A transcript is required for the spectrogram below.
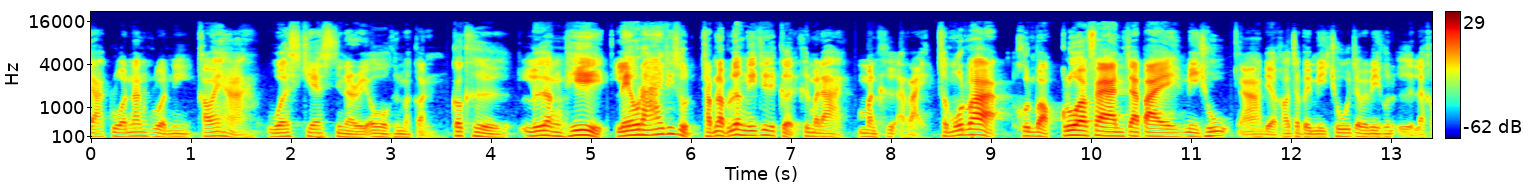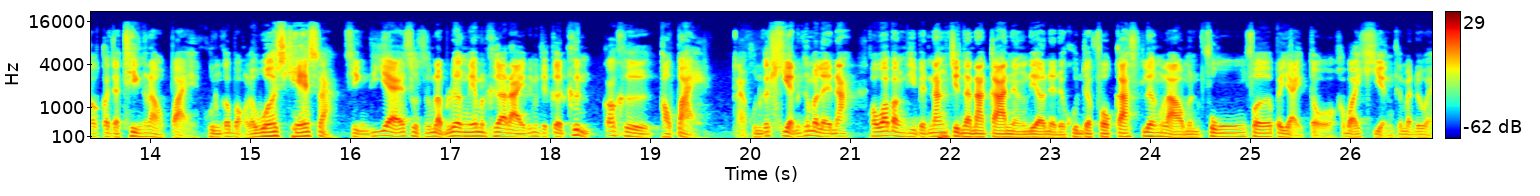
ยากลัวนั่นกลัวนี่เขาให้หา worst case scenario ขึ้นมาก่อน ก็คือเรื่องที่เลวร้ายที่สุดสำหรับเรื่องนี้ที่จะเกิดขึ้นมาได้ มันคืออะไร สมมุติว่าคุณบอกกลัวแฟนจะไปมีชู้อ่าเดี๋ยวเขาจะไปมีชู้จะไปมีคนอื่น แล้วเขาก็จะทิ้งเราไป คุณก็บอกแล้ว worst case อะสิ่งที่แย่ที่สุดสำหรับเรื่องนี้มันคืออะไรที่มันจะเกิดขึ้นก็คือเขาไป คุณก็เขียนขึ้นมาเลยนะ เพราะว่าบางทีเป็นนั่งจินตนาการอย่างเดียวเนี่ยเดี๋ยวคุณจะโฟกัสเรื่องราวมันฟุ้งเฟ้อไปใหญ่โตเขาบอกให้เขียนขึ้นมาด้วย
